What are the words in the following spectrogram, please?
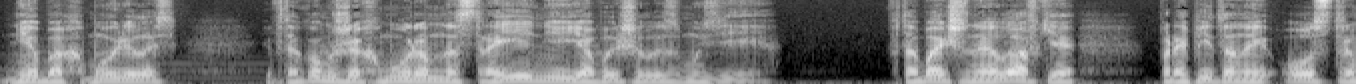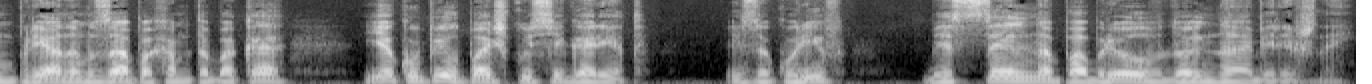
Небо хмурилось, и в таком же хмуром настроении я вышел из музея. В табачной лавке, пропитанной острым пряным запахом табака, я купил пачку сигарет — и, закурив, бесцельно побрел вдоль набережной.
